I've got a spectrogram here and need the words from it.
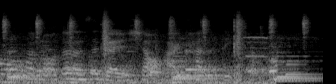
这个楼真的是给小孩看的地方。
